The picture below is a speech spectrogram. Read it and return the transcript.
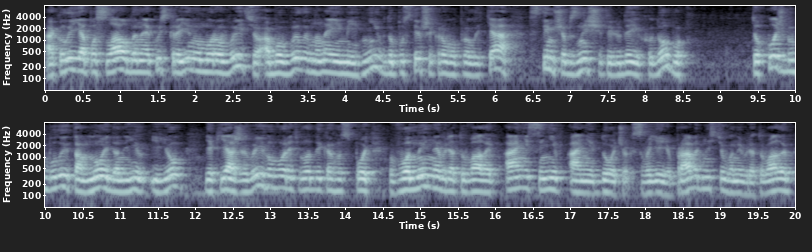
А коли я послав би на якусь країну моровицю або вилив на неї мій гнів, допустивши кровопролиття з тим, щоб знищити людей і худобу, то хоч би були там Ной, Даниїл і Йов, як я живий, говорить владика Господь, вони не врятували б ані синів, ані дочок. Своєю праведністю вони врятували б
